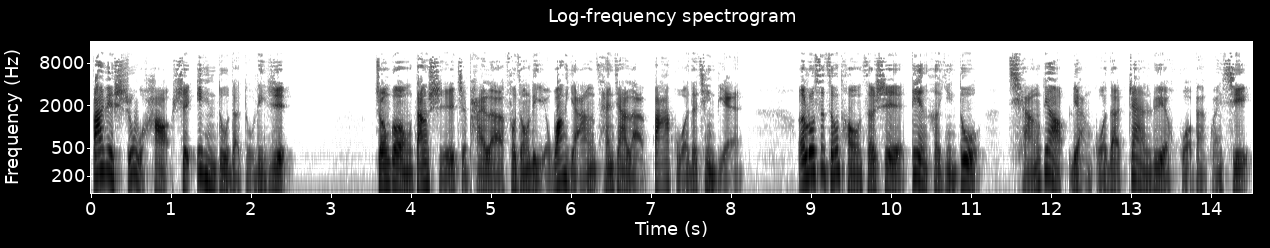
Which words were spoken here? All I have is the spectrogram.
八月十五号是印度的独立日。中共当时只派了副总理汪洋参加了八国的庆典，俄罗斯总统则是电贺印度，强调两国的战略伙伴关系。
